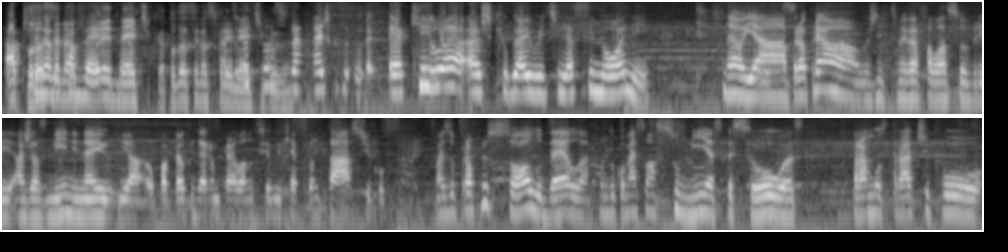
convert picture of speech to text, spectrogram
a Toda cena a da cena caverna. frenética, todas as cenas Todas as frenéticas. cenas né? frenéticas. É aquilo, é, acho que o Guy Ritchie ele assinou ali. Não, e a própria. A gente também vai falar sobre a Jasmine, né? E, e a- o papel que deram pra ela no filme, que é fantástico. Mas o próprio solo dela, quando começam a sumir as pessoas, pra mostrar, tipo,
